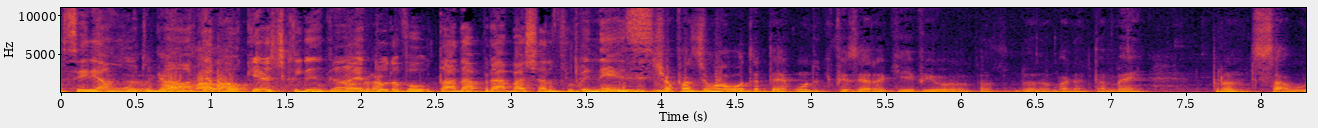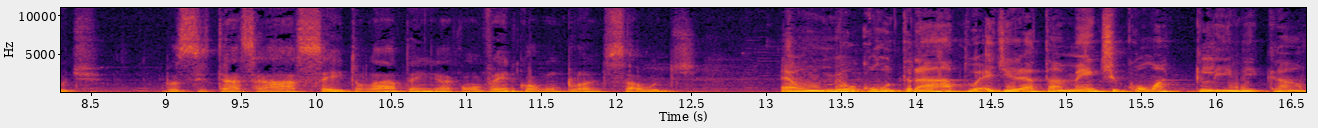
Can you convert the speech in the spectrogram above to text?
seria né? muito bom, até porque as clínicas é toda voltada para a Baixada Fluminense. E deixa eu fazer uma outra pergunta que fizeram aqui, viu, dona Vânia, também. Plano de saúde. Você tá, aceitam lá? Tem convênio com algum plano de saúde? É, o meu contrato é diretamente com a clínica.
